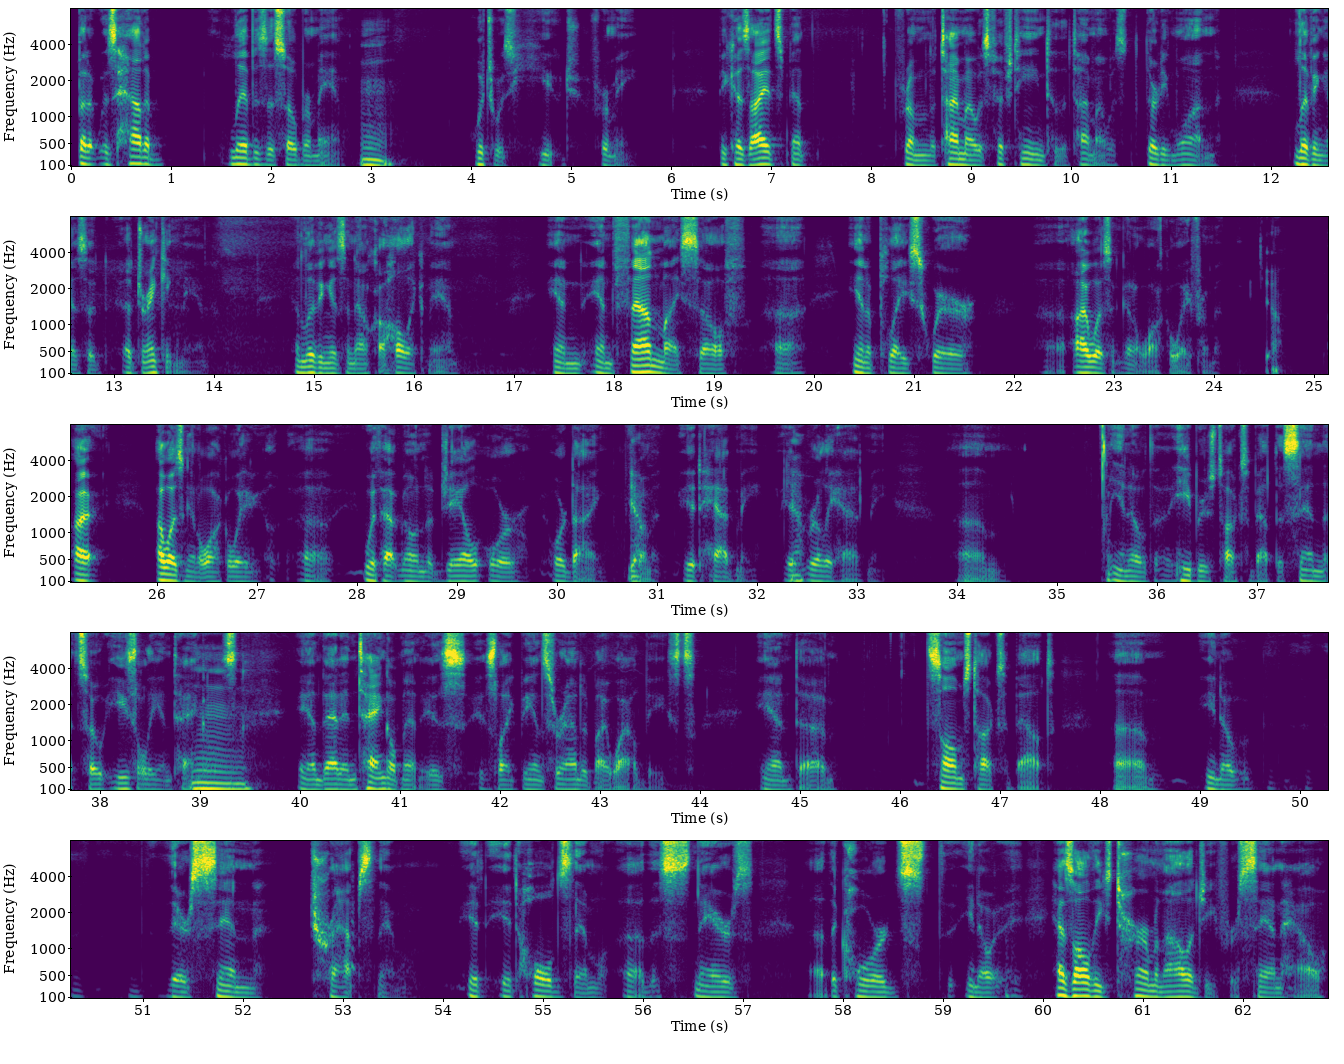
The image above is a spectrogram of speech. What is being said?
But it was how to live as a sober man, Mm. which was huge for me, because I had spent from the time I was 15 to the time I was 31 living as a, a drinking man and living as an alcoholic man and and found myself uh, in a place where uh, I wasn't going to walk away from it. Yeah. I I wasn't going to walk away uh, without going to jail or or dying Yeah. from it. It had me. It Yeah. really had me. Um, you know, the Hebrews talks about the sin that so easily entangles, and that entanglement is is like being surrounded by wild beasts, and um, Psalms talks about, um, you know, their sin traps them. It it holds them. Uh, the snares, uh, the cords. You know, it has all these terminology for sin. How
